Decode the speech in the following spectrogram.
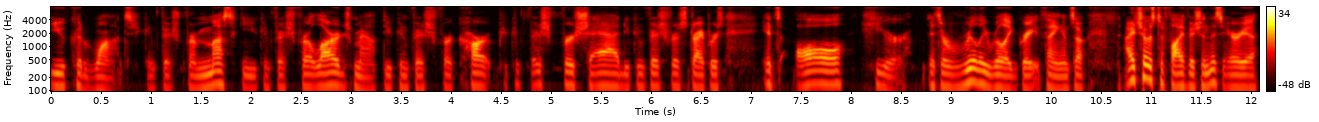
you could want. You can fish for muskie, you can fish for largemouth, you can fish for carp, you can fish for shad, you can fish for stripers. It's all here. It's a really, really great thing. And so I chose to fly fish in this area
